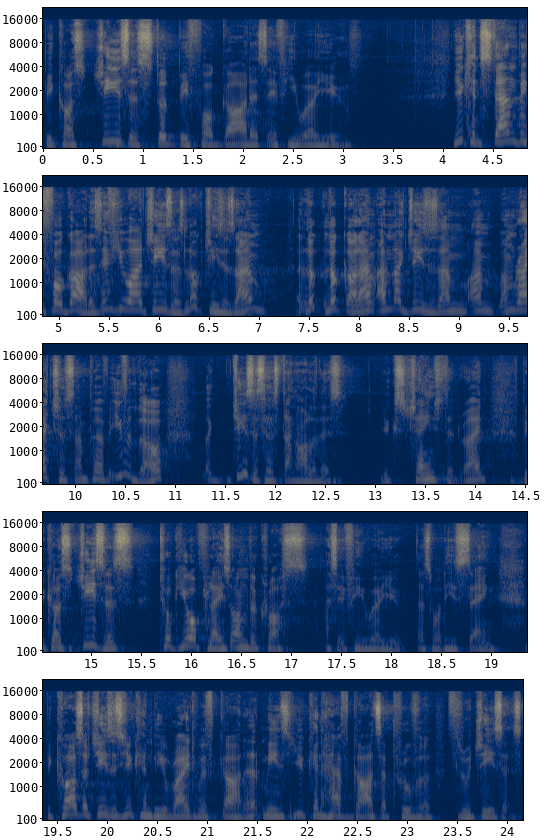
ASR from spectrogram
because Jesus stood before God as if he were you. You can stand before God as if you are Jesus. Look, Jesus, I'm, look, look God, I'm, I'm like Jesus. I'm, I'm, I'm righteous. I'm perfect. Even though, like, Jesus has done all of this. You exchanged it, right? Because Jesus took your place on the cross as if he were you. That's what he's saying. Because of Jesus, you can be right with God. That means you can have God's approval through Jesus.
